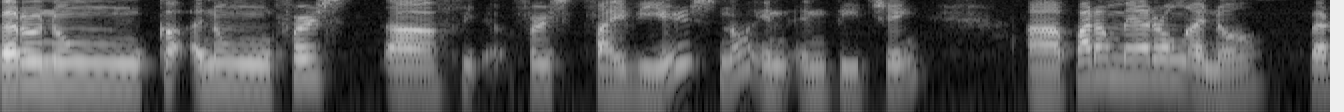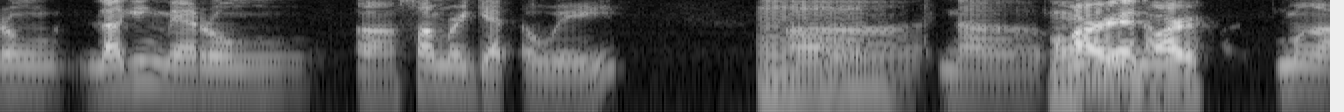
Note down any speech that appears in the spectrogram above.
Pero nung nung first uh, f- first five years no in in teaching, uh, parang merong ano, parang laging merong uh, summer getaway mm. uh, na mga RNR mga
